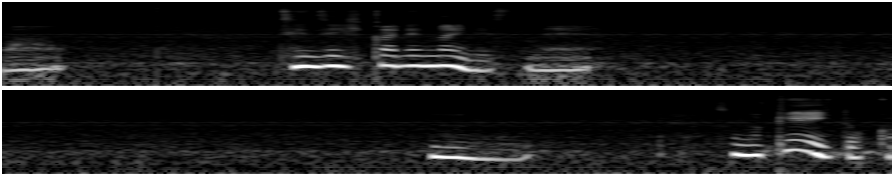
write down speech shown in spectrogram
のは全然惹かれないですね。うん、その経緯とか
